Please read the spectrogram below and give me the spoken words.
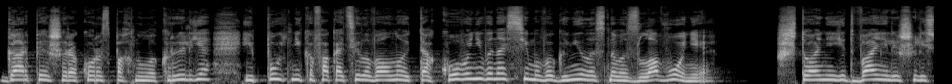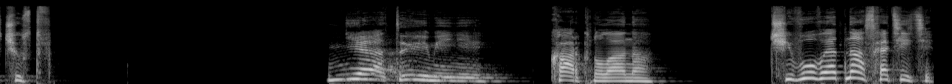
Гарпия широко распахнула крылья, и путников окатила волной такого невыносимого гнилостного зловония, что они едва не лишились чувств. «Нет имени!» — каркнула она. «Чего вы от нас хотите?»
